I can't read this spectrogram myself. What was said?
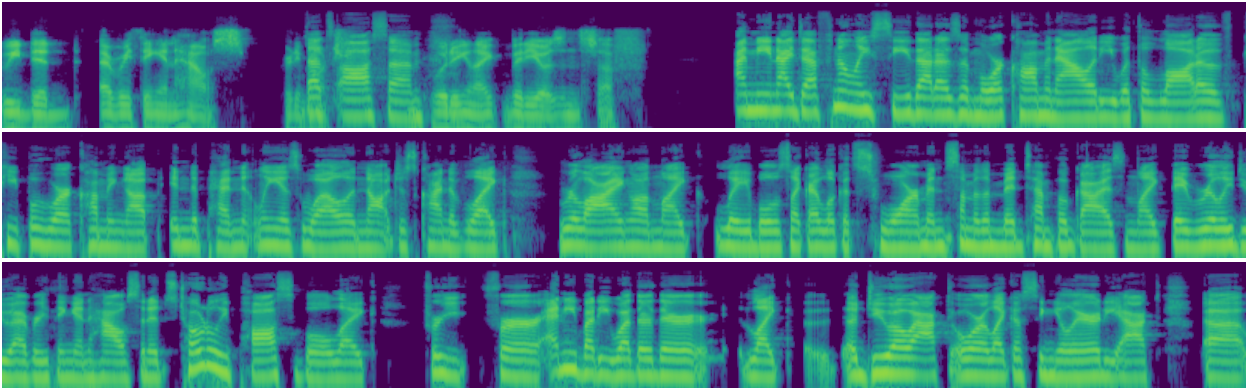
we did everything in house pretty That's much That's awesome. including like videos and stuff I mean, I definitely see that as a more commonality with a lot of people who are coming up independently as well and not just kind of like relying on like labels. Like I look at Swarm and some of the mid tempo guys and like they really do everything in house and it's totally possible. Like for for anybody, whether they're like a- duo act or like a singularity act, uh,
